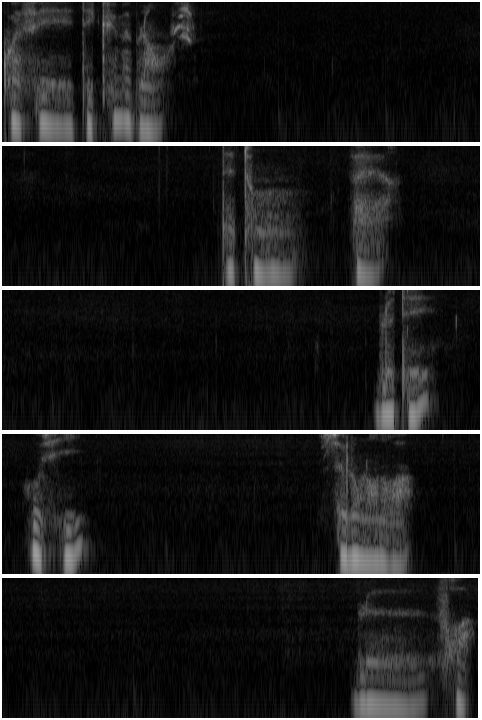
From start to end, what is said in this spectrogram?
coiffées d'écume blanche. Des tons verts, bleutés aussi selon l'endroit. Bleu froid.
